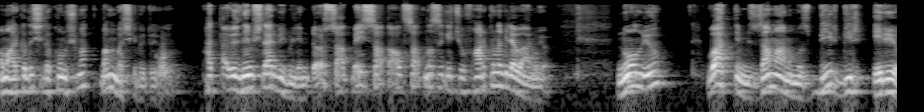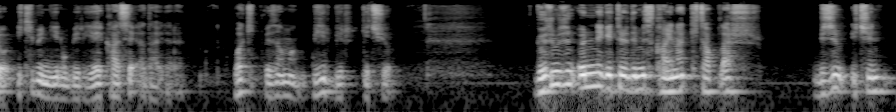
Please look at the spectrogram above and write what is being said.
Ama arkadaşıyla konuşmak bambaşka bir duygu. Hatta özlemişler birbirlerini. 4 saat, 5 saat, 6 saat nasıl geçiyor farkına bile varmıyor. Ne oluyor? Vaktimiz, zamanımız bir bir eriyor 2021 YKS adayları. Vakit ve zaman bir bir geçiyor. Gözümüzün önüne getirdiğimiz kaynak kitaplar bizim için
